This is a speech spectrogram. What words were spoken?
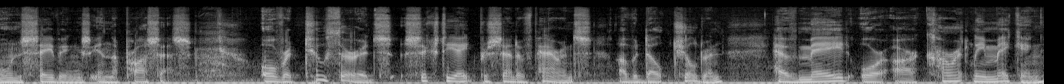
own savings in the process. Over two thirds, 68% of parents of adult children have made or are currently making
